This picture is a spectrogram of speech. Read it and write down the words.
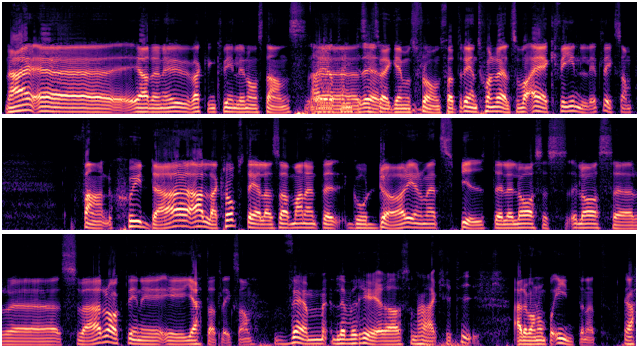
Nej, eh, ja den är ju varken kvinnlig någonstans. Nej, jag tänkte eh, så det. att säga Game of Thrones. För att rent generellt så vad är kvinnligt liksom? Fan, skydda alla kroppsdelar så att man inte går och dör genom ett spjut eller laser, lasersvärd rakt in i, i hjärtat liksom. Vem levererar sån här kritik? Ja, det var någon på internet. Ja.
